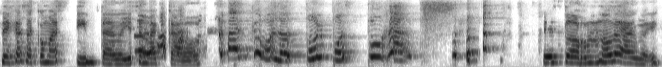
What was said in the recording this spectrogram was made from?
Deja saco más tinta, güey, ya se me acabó. Es como los pulpos, puja. Estornuda, güey.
